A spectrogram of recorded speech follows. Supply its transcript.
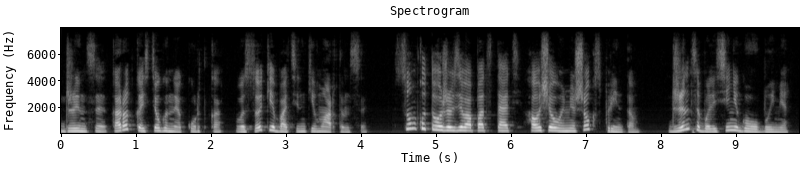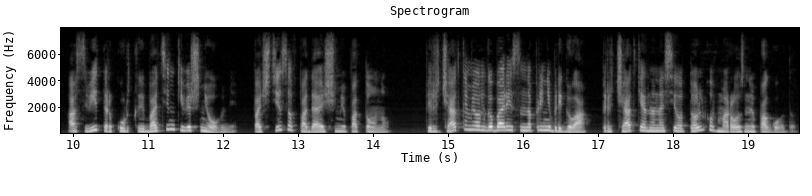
джинсы, короткая стеганая куртка, высокие ботинки-мартенсы. Сумку тоже взяла под стать, холщовый мешок с принтом. Джинсы были сине-голубыми, а свитер, куртка и ботинки вишневыми, почти совпадающими по тону. Перчатками Ольга Борисовна пренебрегла, перчатки она носила только в морозную погоду.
